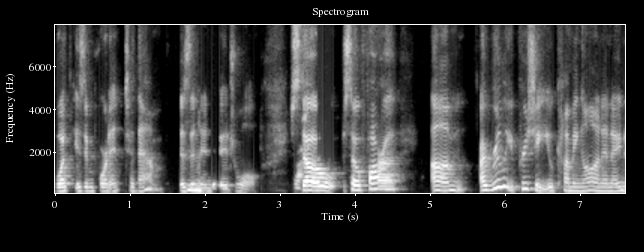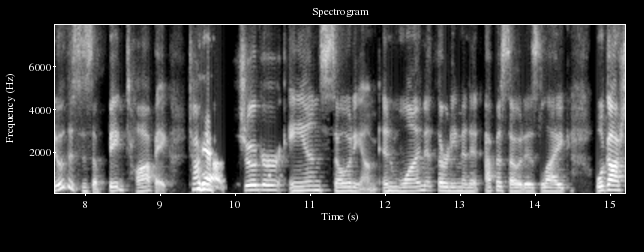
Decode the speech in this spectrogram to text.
what is important to them as an mm-hmm. individual. So, so Farah, um, I really appreciate you coming on. And I know this is a big topic. Talking yeah. about sugar and sodium in one 30 minute episode is like, well, gosh,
